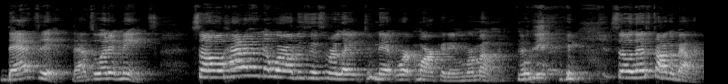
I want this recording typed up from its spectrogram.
That's it. That's what it means. So how in the world does this relate to network marketing, Raymona? Okay. so let's talk about it.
